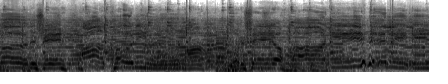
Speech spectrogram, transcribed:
વર્ષે આખડિયુંમાં વર્ષે હાની હેલી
